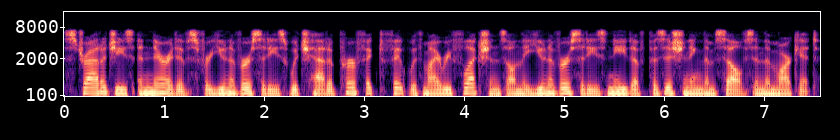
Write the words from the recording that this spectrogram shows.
strategies and narratives for universities which had a perfect fit with my reflections on the university's need of positioning themselves in the market.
